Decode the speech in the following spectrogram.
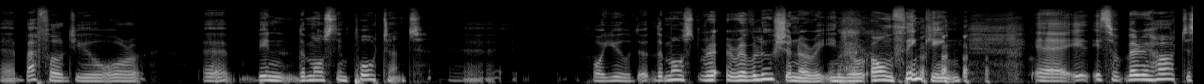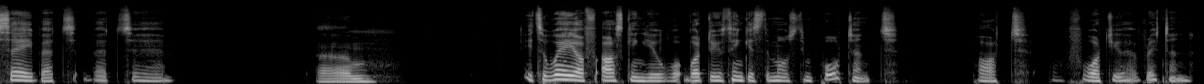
uh, baffled you or uh, been the most important uh, for you, the, the most re revolutionary in your own thinking? Uh, it, it's very hard to say, but but uh, Um, it's a way of asking you what, what do you think is the most important part of what you have written?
